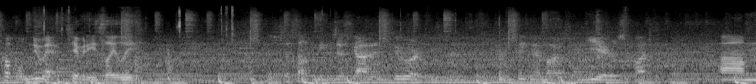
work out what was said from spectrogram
couple new activities lately. It's just something he just got into or he's been thinking about it for years, but um,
